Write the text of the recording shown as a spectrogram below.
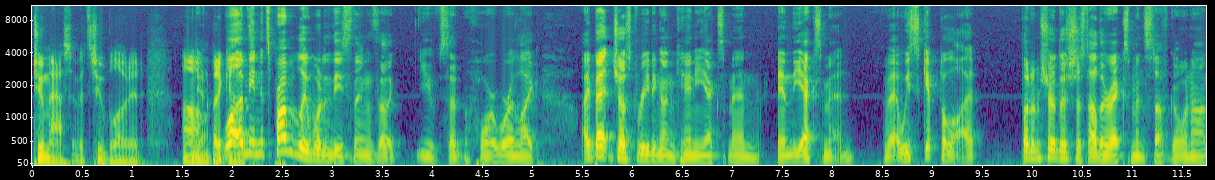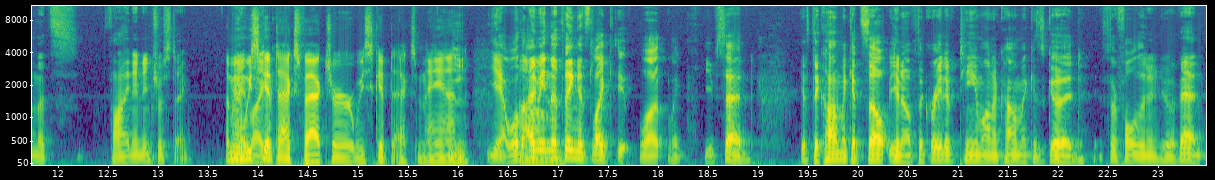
too massive. It's too bloated. Um, Yeah. But again, well, I mean, it's probably one of these things that like, you've said before, where like, I bet just reading Uncanny X Men and the X Men, we skipped a lot, but I'm sure there's just other X Men stuff going on that's fine and interesting. I mean, right? we Like- skipped X Factor, we skipped X Man. Yeah, well, I mean, the Um, thing is, like, it, well, like you've said, if the comic itself, you know, if the creative team on a comic is good, if they're folded into event,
